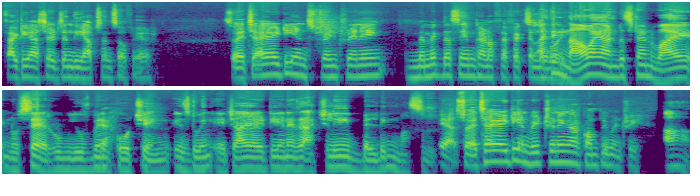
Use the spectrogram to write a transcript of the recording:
fatty acids in the absence of air. So HIIT and strength training mimic the same kind of effect in the I think body. now I understand why Nusser, whom you've been Yeah. coaching, is doing HIIT and is actually building muscle. Yeah. So HIIT and weight training are complementary. Ah.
